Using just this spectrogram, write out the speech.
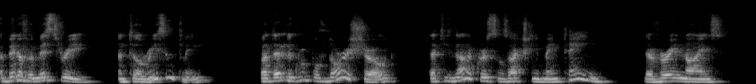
a bit of a mystery until recently, but then the group of Norris showed that these nanocrystals actually maintain their very nice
